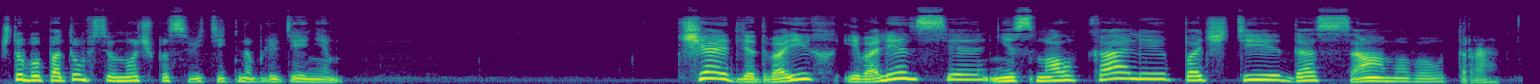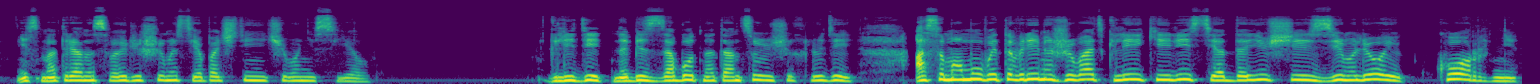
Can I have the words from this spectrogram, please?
чтобы потом всю ночь посвятить наблюдениям. Чай для двоих и Валенсия не смолкали почти до самого утра. Несмотря на свою решимость, я почти ничего не съел глядеть на беззаботно танцующих людей, а самому в это время жевать клейкие листья, отдающие землей корни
